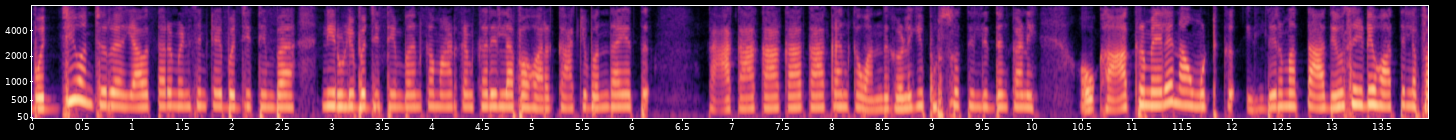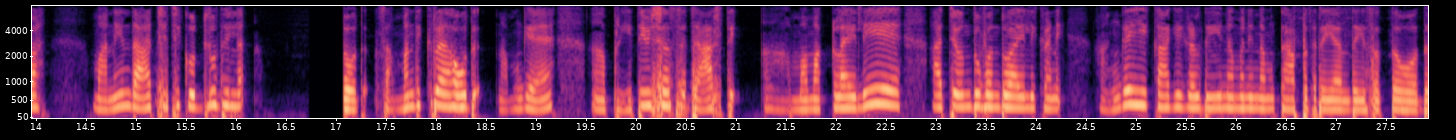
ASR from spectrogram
ಬಜ್ಜಿ ಒಂಚೂರು ಯಾವ ಥರ ಮೆಣಸಿನ್ಕಾಯಿ ಬಜ್ಜಿ ತಿಂಬ, ನೀರುಳ್ಳಿ ಬಜ್ಜಿ ತಿಂಬ ಅನ್ಕ ಮಾಡ್ಕೊಂಡು ಕರಿಲ್ಲಪ್ಪ, ಹೊರಗೆ ಹಾಕಿ ಬಂದಾಯತ್ತು ಕಾ ಕಾ ಕಾ ಕಾ ಕಾ ಅನ್ಕ ಒಂದು ಗಳಿಗೆ ಪುರ್ಸೊತ್ತಿಲ್ದಿದ್ದಂಗೆ ಕಾಣಿ. ಅವಕ್ಕೆ ಹಾಕ್ರ ಮೇಲೆ ನಾವು ಮುಟ್ಕ. ಇಲ್ದಿರ ಮತ್ತೆ ಆ ದಿವಸ ಇಡೀ ಹೋತಿಲ್ಲಪ್ಪ. ಮನೆಯಿಂದ ಆಚೆ ಈಚೆ ಕೊದ್ಲುದಿಲ್ಲ. ಹೌದು, ಸಂಬಂಧಿಕರ ಹೌದು. ನಮಗೆ ಪ್ರೀತಿ ವಿಶ್ವಾಸ ಜಾಸ್ತಿ. ಅಮ್ಮ ಮಕ್ಕಳ ಇಲ್ಲಿ, ಆಚೆ ಒಂದು ಬಂದು ಆಯ್ಲಿ ಕಣಿ. ಹಂಗೆ ಈ ಕಾಗೆಗಳ್ದು ಈ ನಮ್ಮನೆ ನಮ್ಮ ತಾಪತ್ರೆ ಅಲ್ದೆ ಈ ಸತ್ತ ಹೋದ.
